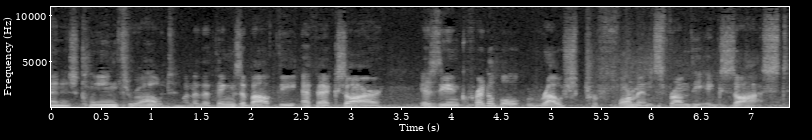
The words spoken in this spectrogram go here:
and is clean throughout. One of the things about the FXR is the incredible Roush performance from the exhaust.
